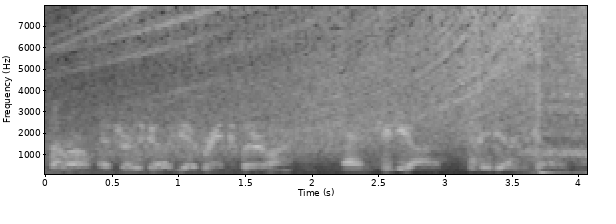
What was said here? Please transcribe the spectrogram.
SRO. SRO is go. You have range clear on. And CDR. CDR is go.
